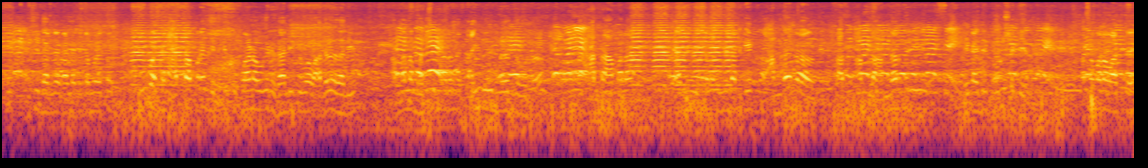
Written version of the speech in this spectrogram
कृषी दर्जा काढला त्याच्यामुळे तो खूपच आणि आतापर्यंत इतकी तुफानं वगैरे झाली किंवा वादळं झाली. आम्हाला मच्छीमारांना काही वेळ मिळत नव्हतं. आता आम्हाला त्या निमित्तानं एक आमदार आपला आमदार तरी हे काहीतरी करू शकेल असं मला वाटतंय.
